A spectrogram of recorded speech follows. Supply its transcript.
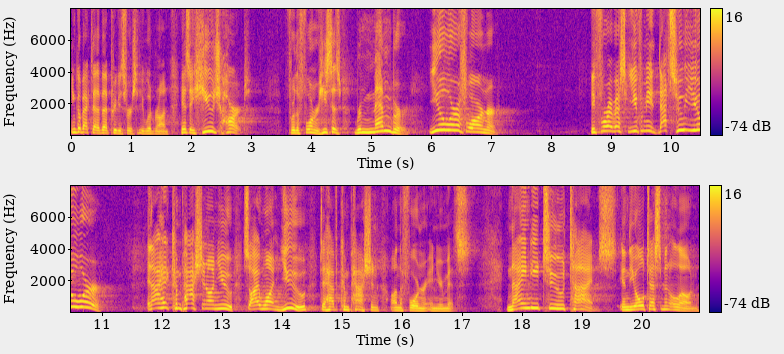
can go back to that, previous verse if you would, Ron. He has a huge heart for the foreigner. He says, Remember, you were a foreigner. Before I rescued you from you, that's who you were. And I had compassion on you. So I want you to have compassion on the foreigner in your midst. 92 times in the Old Testament alone,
